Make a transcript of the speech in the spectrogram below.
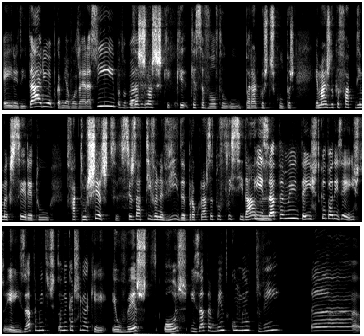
é hereditário, é porque a minha avó já era assim, pá, pá, pá. Mas achas, não achas que, que, que essa volta, o parar com as desculpas, é mais do que o facto de emagrecer, é tu, de facto, mexeres-te, seres ativa na vida, procurares a tua felicidade. Exatamente, é isto que eu estou a dizer, é, isto, é exatamente isto onde eu quero chegar, que é, eu vejo-te hoje exatamente como eu te vi há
